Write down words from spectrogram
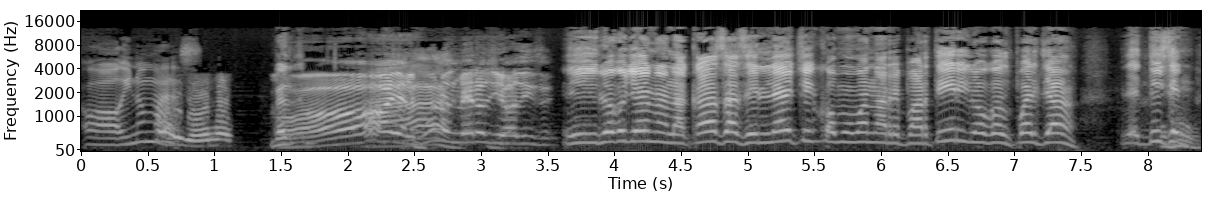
Hoy nomás. ¿Ver- ¡Ay, algunos meros yo, dice! Y luego llegan a la casa sin leche, ¿cómo van a repartir? Y luego después ya eh, dicen,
